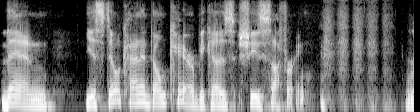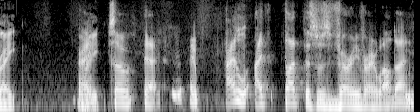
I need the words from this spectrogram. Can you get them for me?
then, you still kind of don't care because she's suffering. right. Right. Right. So uh, I, I thought this was very, very well done.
